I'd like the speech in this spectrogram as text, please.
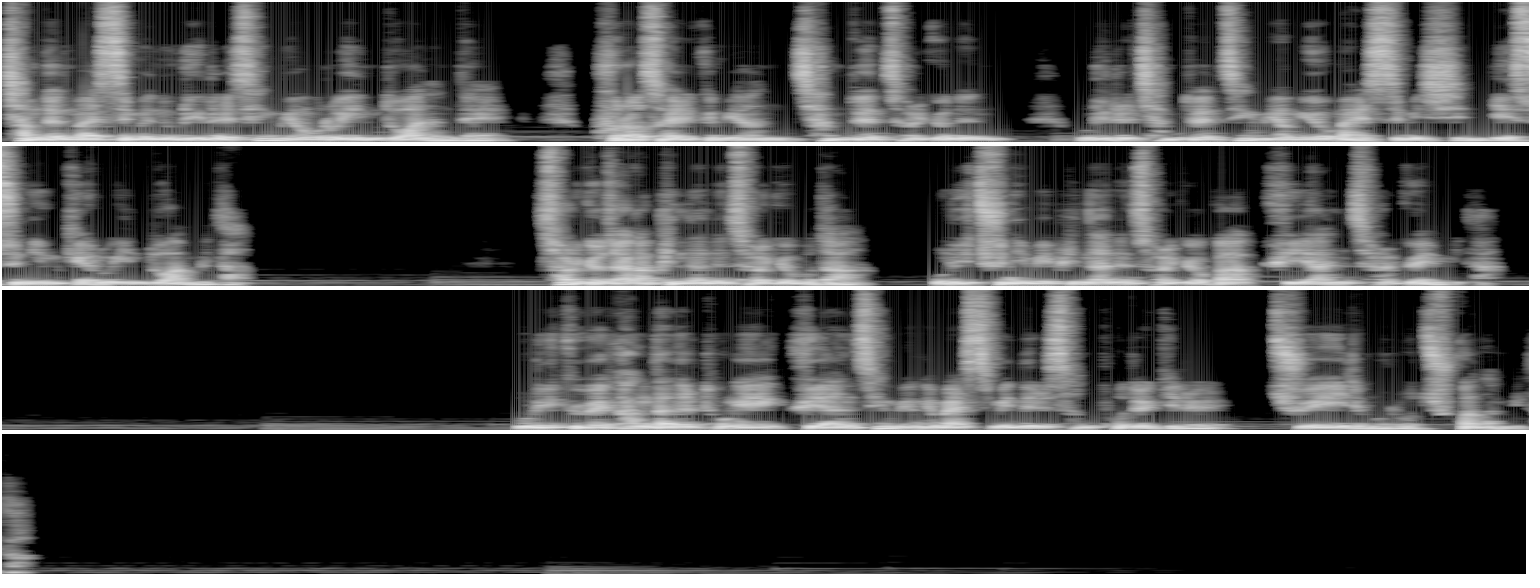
참된 말씀은 우리를 생명으로 인도하는데 풀어서 읽으면 참된 설교는 우리를 참된 생명이요 말씀이신 예수님께로 인도합니다. 설교자가 빛나는 설교보다 우리 주님이 빛나는 설교가 귀한 설교입니다. 우리 교회 강단을 통해 귀한 생명의 말씀이 늘 선포되기를 주의 이름으로 축원합니다.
